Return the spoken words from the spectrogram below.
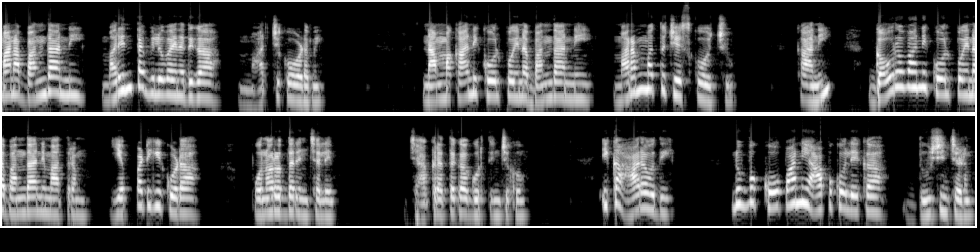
మన బంధాన్ని మరింత విలువైనదిగా మార్చుకోవడమే. నమ్మకాన్ని కోల్పోయిన బంధాన్ని మరమ్మత్తు చేసుకోవచ్చు. కానీ గౌరవాన్ని కోల్పోయిన బంధాన్ని మాత్రం ఎప్పటికీ కూడా పునరుద్ధరించలేం. జాగ్రత్తగా గుర్తించుకో. ఇక ఆరవది నువ్వు కోపాన్ని ఆపుకోలేక దూషించడం.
